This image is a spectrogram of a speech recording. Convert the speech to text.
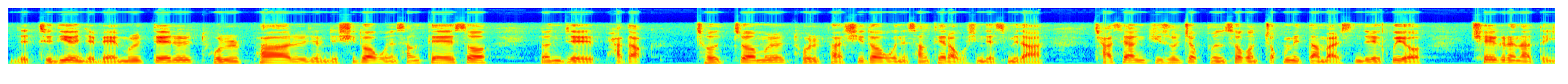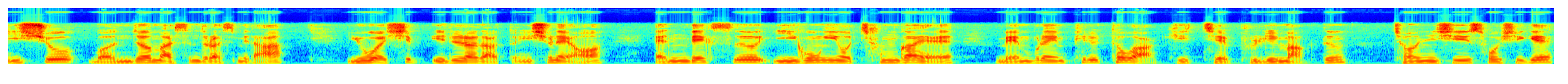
이제 드디어 이제 매물대를 돌파를 현재 시도하고 있는 상태에서 현재 바닥 저점을 돌파 시도하고 있는 상태라고 보시면 됐습니다. 자세한 기술적 분석은 조금 이따 말씀드렸고요. 최근에 나왔던 이슈 먼저 말씀드렸습니다. 6월 11일 날 나왔던 이슈네요. 엔벡스 2025 참가에 멤브레인 필터와 기체 분리막 등 전시 소식에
